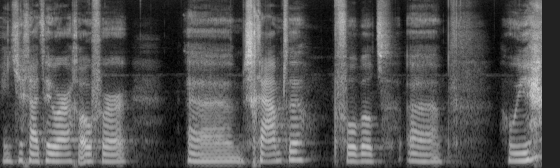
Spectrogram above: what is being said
Eentje gaat heel erg over uh, schaamte. Bijvoorbeeld uh, hoe je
